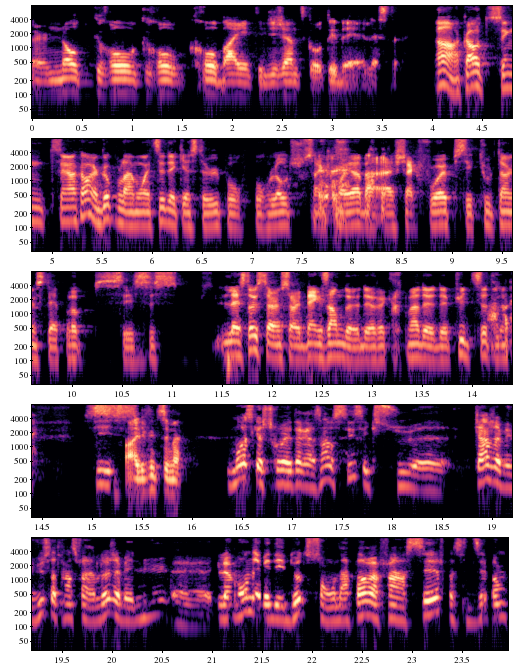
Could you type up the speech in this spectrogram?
un autre gros, gros, gros bail intelligent du côté de Leicester. Ah, encore, tu signes, tu signes encore un gars pour la moitié de qu'est-ce que t'as eu pour, pour l'autre. Je trouve ça incroyable à, à chaque fois. Puis c'est tout le temps un step-up. C'est, c'est- un, exemple de, de recrutement de- depuis le titre. là. Puis- Ah, effectivement. Moi, ce que je trouve intéressant aussi, c'est que euh, quand j'avais vu ce transfert-là, j'avais lu euh, le monde avait des doutes sur son apport offensif parce qu'il disait bon,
